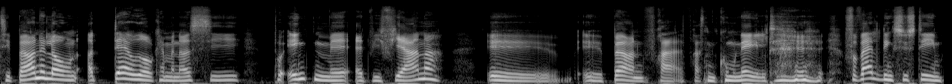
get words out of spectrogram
til børneloven. Og derudover kan man også sige, pointen med, at vi fjerner øh, øh, børn fra, fra sådan et kommunalt forvaltningssystem,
